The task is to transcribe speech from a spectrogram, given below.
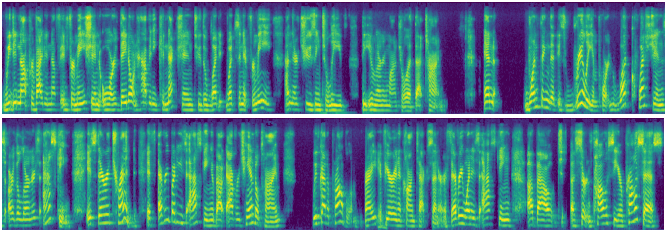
we did not provide enough information or they don't have any connection to the what what's in it for me and they're choosing to leave the e-learning module at that time. And one thing that is really important what questions are the learners asking? Is there a trend? If everybody's asking about average handle time we've got a problem right? If you're in a contact center if everyone is asking about a certain policy or process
